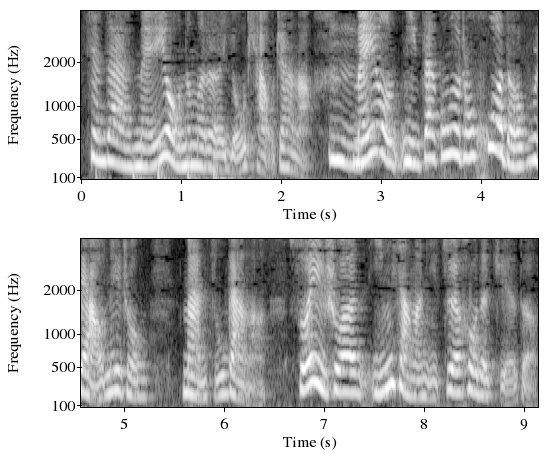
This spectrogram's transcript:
现在没有那么的有挑战了，嗯，没有你在工作中获得不了那种满足感了，所以说影响了你最后的抉择。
